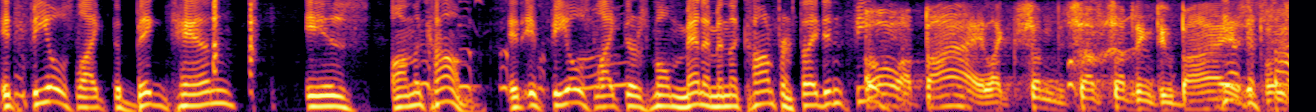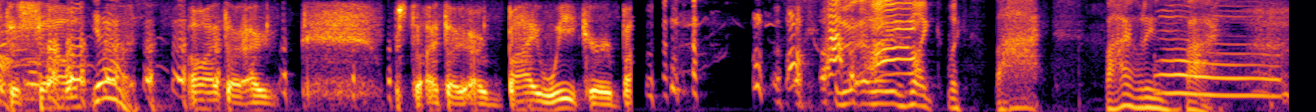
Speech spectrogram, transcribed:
it feels like the Big Ten is on the come. It, it feels like there's momentum in the conference that I didn't feel. oh, a buy, like some, some something to buy Yeah, as the opposed to sell. Yes. Oh, I thought I, I thought a buy week or buy. it was like, like, bye. Bye. What do bye?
